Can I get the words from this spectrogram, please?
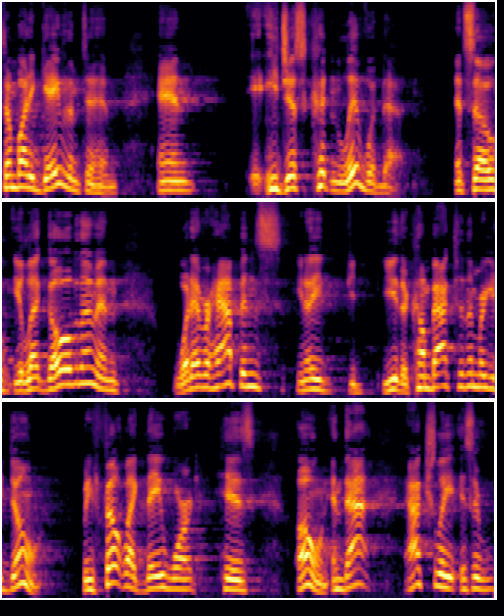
Somebody gave them to him, and he just couldn't live with that. And so you let go of them, and whatever happens, you know, you, you, either come back to them or you don't. But he felt like they weren't his own. And that actually is a,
